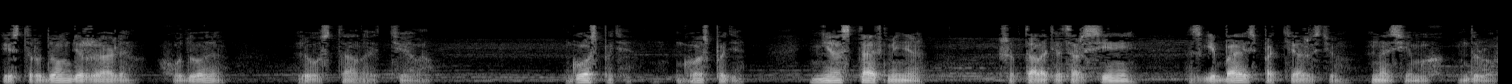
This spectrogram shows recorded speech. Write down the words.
и с трудом держали худое и усталое тело. «Господи, Господи, не оставь меня!» — шептал отец Арсений, сгибаясь под тяжестью носимых дров.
